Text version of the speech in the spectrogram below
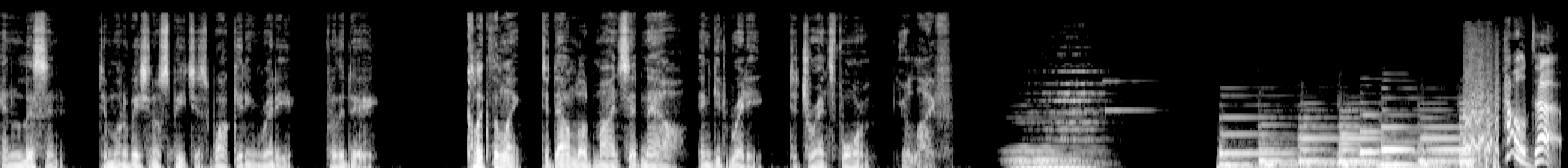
and listen to motivational speeches while getting ready for the day. Click the link to download Mindset now and get ready to transform your life. Hold up.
